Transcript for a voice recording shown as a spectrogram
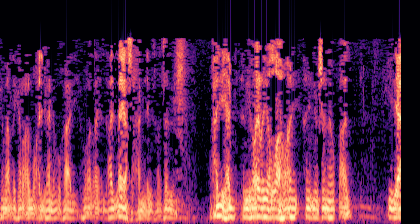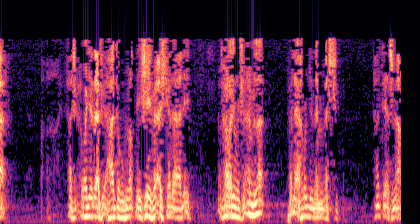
كما ذكر المؤلف عن البخاري هو لا يصح عن النبي صلى الله عليه وسلم. وحديث أبي هريرة رضي الله عنه عن النبي صلى الله عليه وسلم قال إذا وجد في أحدكم في بطنه شيء فأشكل عليه خرج من ام لا فلا يخرجن من المسجد. حتى يسمع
